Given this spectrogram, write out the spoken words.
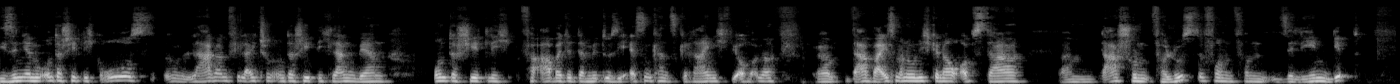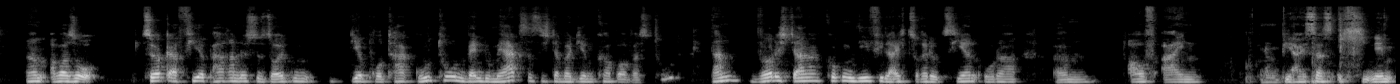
die sind ja nur unterschiedlich groß, äh, lagern vielleicht schon unterschiedlich lang, werden unterschiedlich verarbeitet, damit du sie essen kannst, gereinigt, wie auch immer. Ähm, da weiß man noch nicht genau, ob es da, ähm, da schon Verluste von, von Selen gibt. Ähm, aber so circa vier Paranüsse sollten dir pro Tag gut tun. Wenn du merkst, dass sich da bei dir im Körper was tut, dann würde ich da gucken, die vielleicht zu reduzieren oder ähm, auf ein, wie heißt das? Ich nehme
